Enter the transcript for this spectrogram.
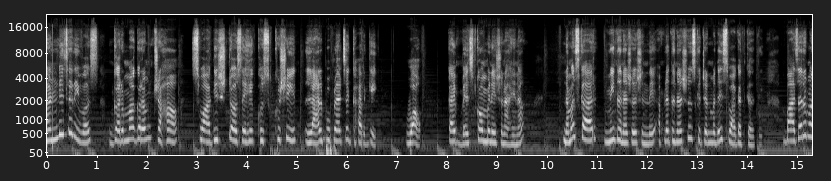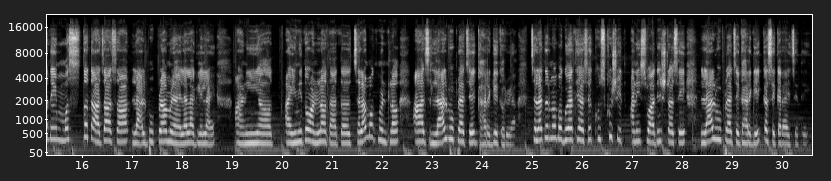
थंडीचे दिवस गरमागरम चहा स्वादिष्ट असे हे खुसखुशीत लाल भोपळ्याचे घारगे. वाव काय बेस्ट कॉम्बिनेशन आहे ना? नमस्कार मी धनाश्वर शिंदे आपल्या धनाश्रीज किचनमध्ये स्वागत करते. बाजारामध्ये मस्त ताजा असा लाल भोपळा मिळायला लागलेला आहे. आणि आईने तो आणला होता तर चला मग म्हटलं आज लाल भोपळ्याचे घारगे करूया. चला तर मग बघूयात हे असे खुसखुशीत आणि स्वादिष्ट असे लाल भोपळ्याचे घारगे कसे करायचे ते.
